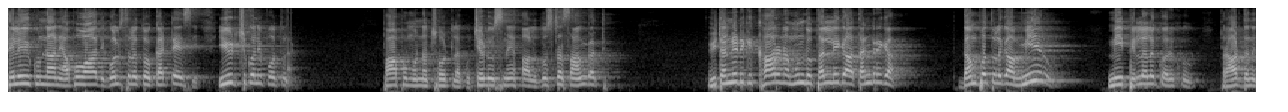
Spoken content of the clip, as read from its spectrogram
తెలియకుండానే అపవాది గొలుసులతో కట్టేసి ఈడ్చుకొని పోతున్నాడు. పాపమున్న చోట్లకు చెడు స్నేహాలు దుష్ట సాంగత్యం వీటన్నిటికీ కారణం ముందు తల్లిగా తండ్రిగా దంపతులుగా మీరు మీ పిల్లల కొరకు ప్రార్థన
